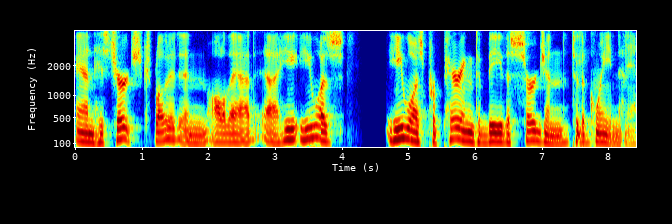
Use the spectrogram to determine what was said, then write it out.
And his church exploded and all of that. Uh, he he was he was preparing to be the surgeon to the Mhm. Queen. Yeah.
